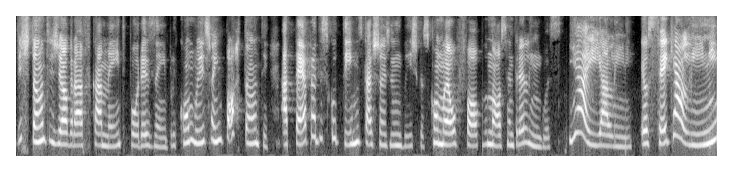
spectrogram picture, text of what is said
distantes geograficamente, por exemplo, e como isso é importante, até para discutirmos questões linguísticas, como é o foco do nosso Entre Línguas. E aí, Aline? Eu sei que a Aline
